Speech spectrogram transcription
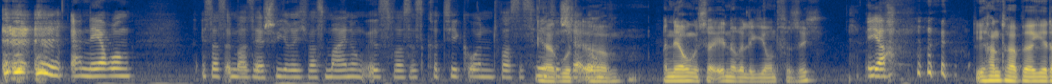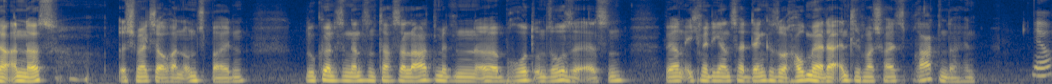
Ernährung ist das immer sehr schwierig, was Meinung ist, was ist Kritik und was ist Hilfestellung. Ja gut, äh, Ernährung ist ja eh eine Religion für sich. Ja. Die handhabt ja jeder anders. Ich merke es ja auch an uns beiden. Du könntest den ganzen Tag Salat mit einem äh, Brot und Soße essen, während ich mir die ganze Zeit denke, so hau mir da endlich mal scheiß Braten dahin. Ja.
